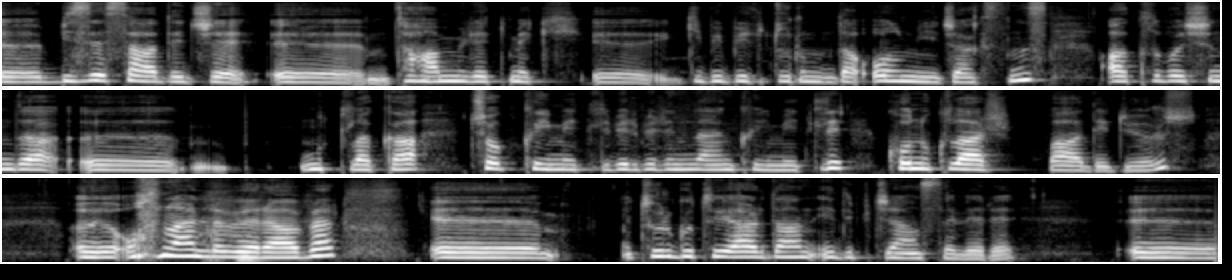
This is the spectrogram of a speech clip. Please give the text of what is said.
E, bize sadece e, tahammül etmek e, gibi bir durumda olmayacaksınız. Aklı başında e, mutlaka çok kıymetli birbirinden kıymetli konuklar vaat ediyoruz. E, onlarla beraber e, Turgut Uyar'dan Edip Cansever'e, e,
